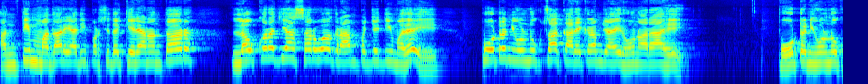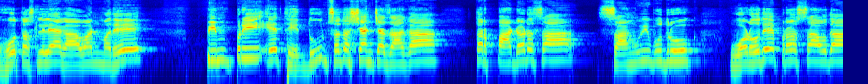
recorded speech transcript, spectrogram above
अंतिम मतदार यादी प्रसिद्ध केल्यानंतर लवकरच या सर्व ग्रामपंचायतीमध्ये पोटनिवडणूकचा कार्यक्रम जाहीर होणार आहे. पोटनिवडणूक होत असलेल्या गावांमध्ये पिंपरी येथे दोन सदस्यांच्या जागा तर पाडळसा सांगवी बुद्रुक वडोदे प्रसावदा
